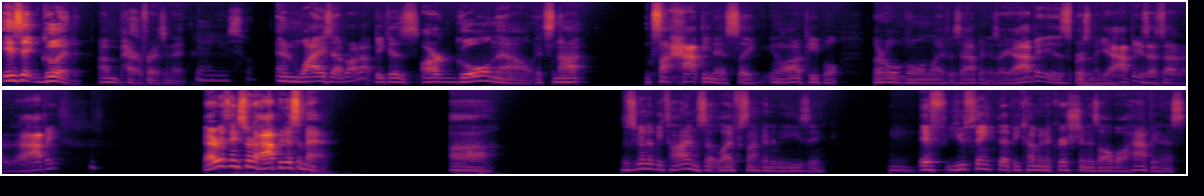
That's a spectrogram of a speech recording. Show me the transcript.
is it good? I'm paraphrasing it. Yeah, useful. And why is that brought up? Because our goal now, it's not it's not happiness. Like you know, a lot of people, their whole goal in life is happiness. Are you happy? Is this person make you happy? Is that is that happy? Everything's sort of happiness of man. Uh there's gonna be times that life's not gonna be easy. If you think that becoming a Christian is all about happiness,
